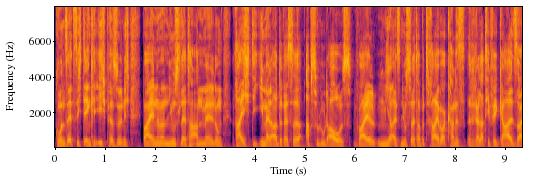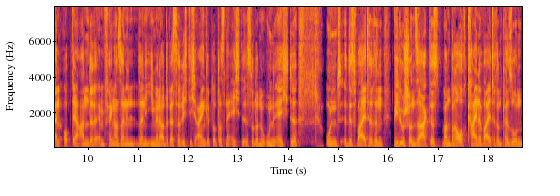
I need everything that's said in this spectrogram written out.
Grundsätzlich denke ich persönlich, bei einer Newsletter-Anmeldung reicht die E-Mail-Adresse absolut aus, weil mir als Newsletter-Betreiber kann es relativ egal sein, ob der andere Empfänger seine, seine E-Mail-Adresse richtig eingibt, ob das eine echte ist oder eine unechte. Und des Weiteren, wie du schon sagtest, man braucht keine weiteren Personen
